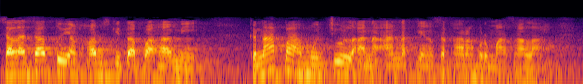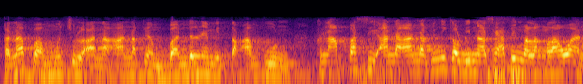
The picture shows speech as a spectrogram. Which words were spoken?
salah satu yang harus kita pahami kenapa muncul anak-anak yang sekarang bermasalah. Kenapa muncul anak-anak yang bandelnya minta ampun? Kenapa sih anak-anak ini kalau dinasehatin malah ngelawan?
